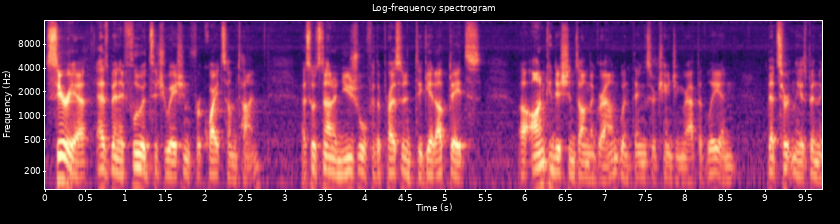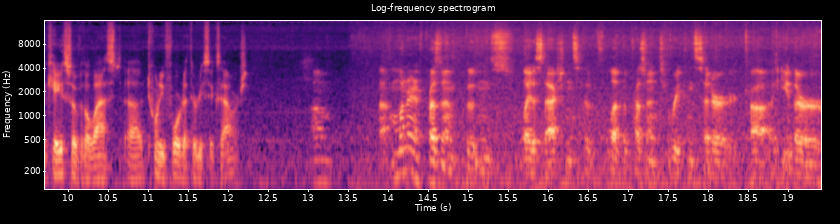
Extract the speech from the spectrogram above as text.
Syria has been a fluid situation for quite some time. so it's not unusual for the president to get updates on conditions on the ground when things are changing rapidly. And that certainly has been the case over the last 24 to 36 hours. I'm wondering if President Putin's latest actions have led the president to reconsider uh, either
